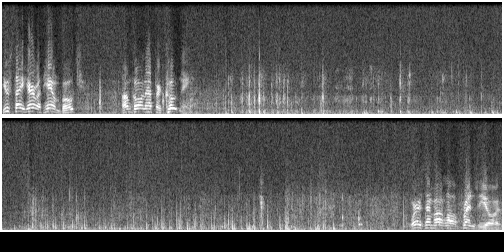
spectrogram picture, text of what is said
You stay here with him, Bootch. I'm going after Kootney. Where's them outlaw friends of yours?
